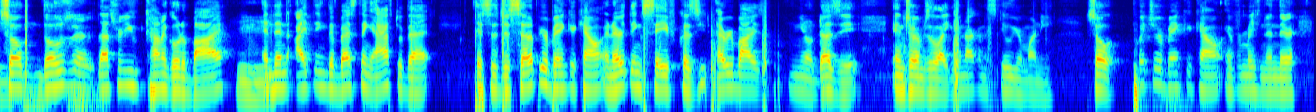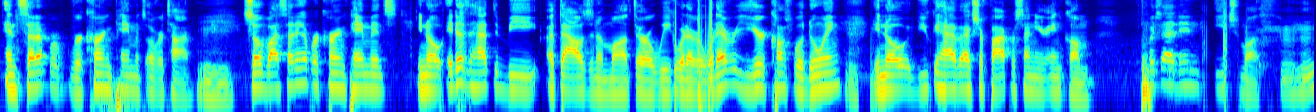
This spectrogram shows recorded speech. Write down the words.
So those are that's where you kind of go to buy. And then I think the best thing after that is to just set up your bank account and everything's safe because everybody's you know does it in terms of like they're not to steal your money. So put your bank account information in there and set up re- recurring payments over time. Mm-hmm. So by setting up recurring payments, you know, it doesn't have to be a thousand a month or a week or whatever. Whatever you're comfortable doing, mm-hmm. you know, if you can have extra five percent of your income, put that in each month. Mm-hmm.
